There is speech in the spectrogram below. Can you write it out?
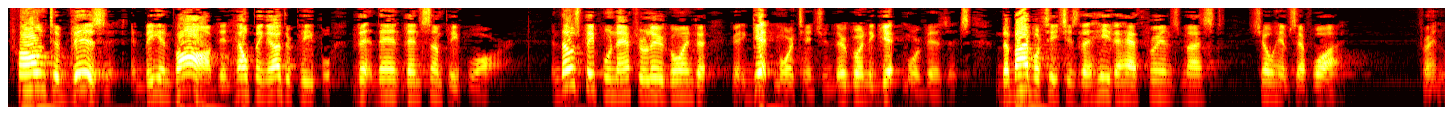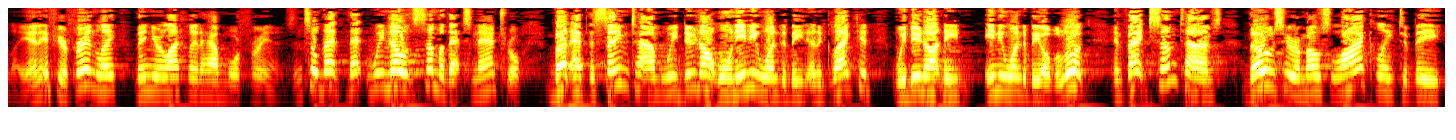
prone to visit and be involved in helping other people than, than, than some people are. And those people naturally are going to get more attention. They're going to get more visits. The Bible teaches that he that hath friends must show himself what? friendly. And if you're friendly, then you're likely to have more friends. And so that, that, we know some of that's natural. But at the same time, we do not want anyone to be neglected. We do not need anyone to be overlooked. In fact, sometimes those who are most likely to be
